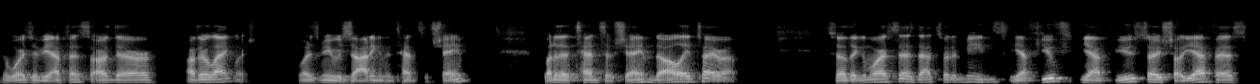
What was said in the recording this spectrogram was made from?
the words of Yefes are their are their language. What does mean residing in the tents of Shem? What are the tents of Shem? The Ale Torah. So the Gemara says that's what it means. Yafu shall Yefes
